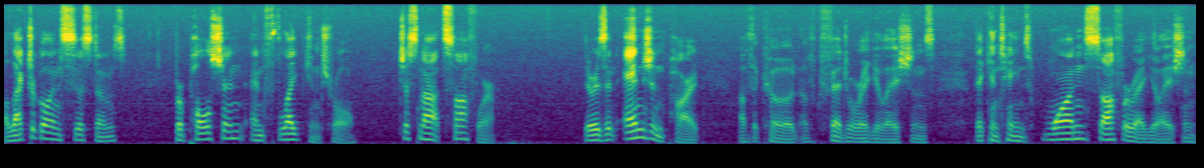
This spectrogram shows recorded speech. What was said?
electrical and systems, propulsion, and flight control, just not software. There is an engine part of the Code of Federal Regulations that contains one software regulation,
